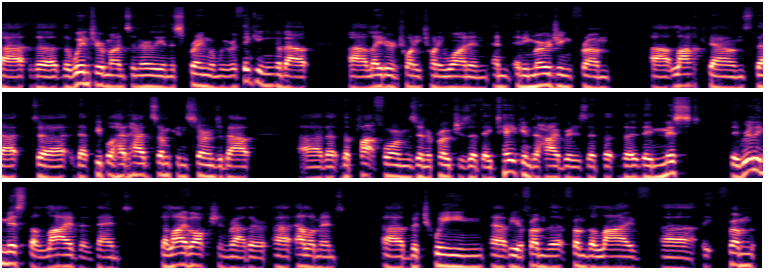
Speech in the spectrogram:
uh, the the winter months and early in the spring when we were thinking about uh, later in 2021 and and, and emerging from uh, lockdowns that uh, that people had had some concerns about uh, the the platforms and approaches that they take into hybrid is that the, the, they missed they really missed the live event, the live auction rather uh, element between you know from the from the live from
